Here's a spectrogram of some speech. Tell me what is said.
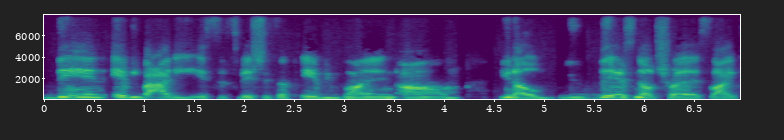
then everybody is suspicious of everyone. Um, you know, you there's no trust. Like,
